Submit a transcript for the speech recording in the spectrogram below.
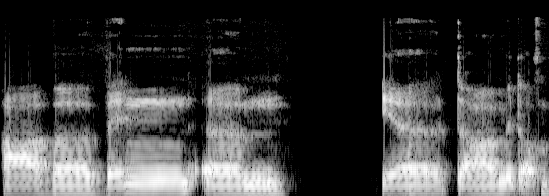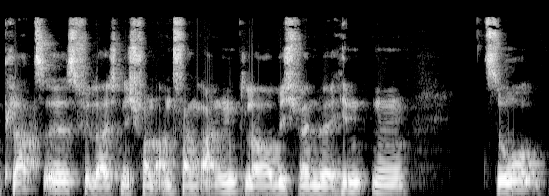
Aber wenn ähm, er da mit auf dem Platz ist, vielleicht nicht von Anfang an, glaube ich, wenn wir hinten so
